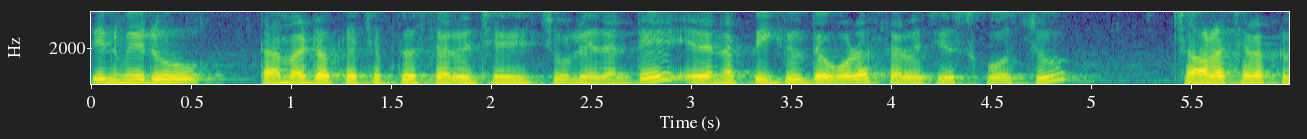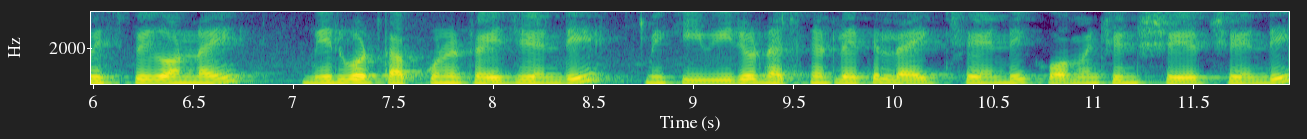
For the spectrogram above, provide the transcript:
దీన్ని మీరు టమాటో కెచప్తో సర్వ్ చేయొచ్చు లేదంటే ఏదైనా పీకిలతో కూడా సర్వ్ చేసుకోవచ్చు. చాలా చాలా క్రిస్పీగా ఉన్నాయి. మీరు కూడా తప్పకుండా ట్రై చేయండి. మీకు ఈ వీడియో నచ్చినట్లయితే లైక్ చేయండి కామెంట్ చేయండి షేర్ చేయండి.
